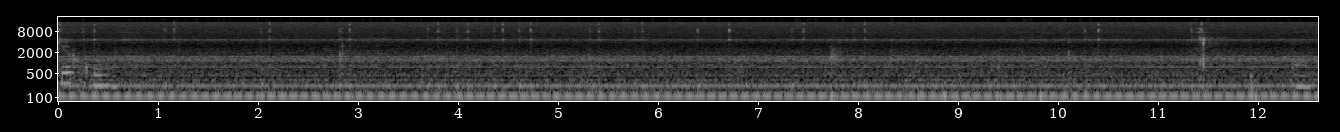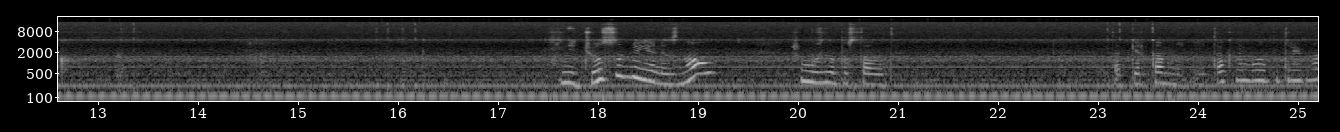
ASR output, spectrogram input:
кірку. Так. Нічого собі, я не знав, що можна поставити. Так, кірка мені і так не було потрібно.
